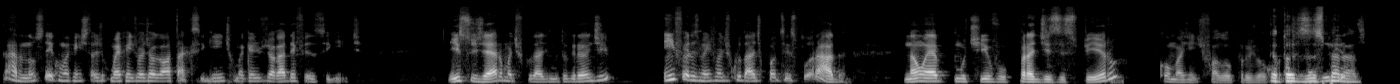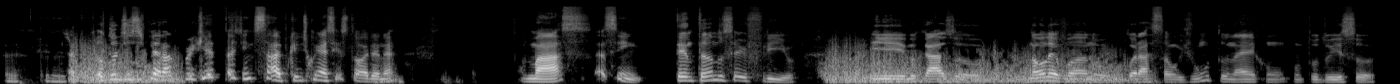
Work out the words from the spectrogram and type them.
Cara, não sei como é que a gente tá, como é que a gente vai jogar o ataque seguinte, como é que a gente vai jogar a defesa seguinte. Isso gera uma dificuldade muito grande e, infelizmente, uma dificuldade que pode ser explorada. Não é motivo para desespero, como a gente falou para o jogo. Eu tô desesperado. Eu tô desesperado porque a gente sabe, porque a gente conhece a história, né? Mas, assim, tentando ser frio e, no caso, não levando o coração junto, né, com, com tudo isso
